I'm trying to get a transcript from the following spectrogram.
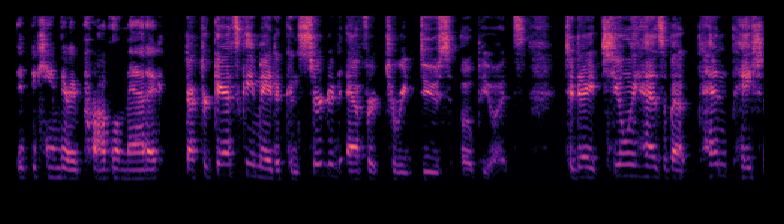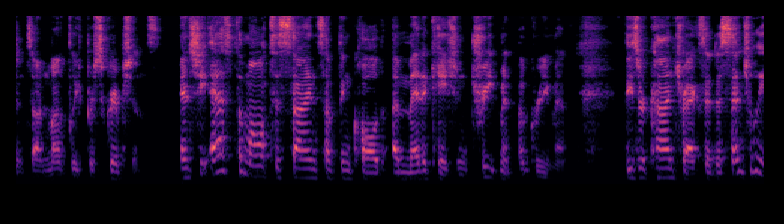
It became very problematic. Dr. Gatzke made a concerted effort to reduce opioids. To date, she only has about 10 patients on monthly prescriptions, and she asked them all to sign something called a medication treatment agreement. These are contracts that essentially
